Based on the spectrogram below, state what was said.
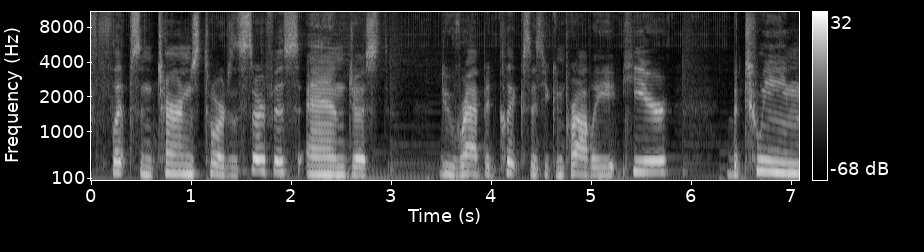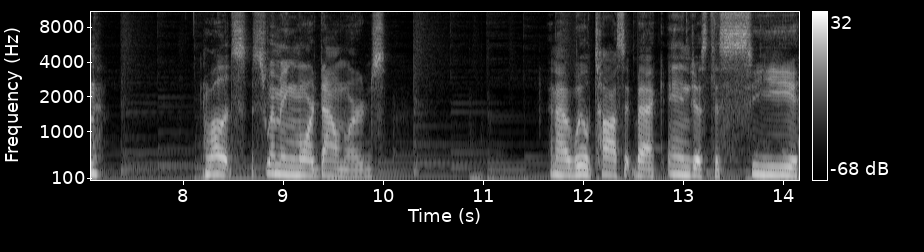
flips and turns towards the surface and just do rapid clicks as you can probably hear between while it's swimming more downwards. And I will toss it back in just to see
